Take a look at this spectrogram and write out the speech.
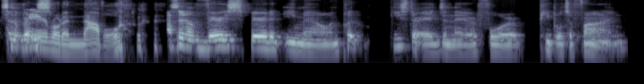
sent a very Man wrote a novel. I sent a very spirited email and put Easter eggs in there for people to find.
